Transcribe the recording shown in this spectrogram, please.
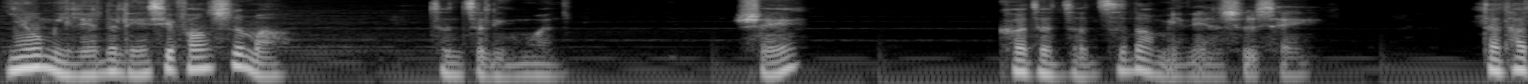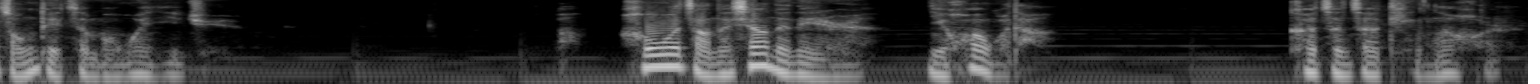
你有米莲的联系方式吗？”曾志林问：“谁？”柯震泽知道米莲是谁，但他总得这么问一句：“和我长得像的那人，你换过他？”柯震泽停了会儿：“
